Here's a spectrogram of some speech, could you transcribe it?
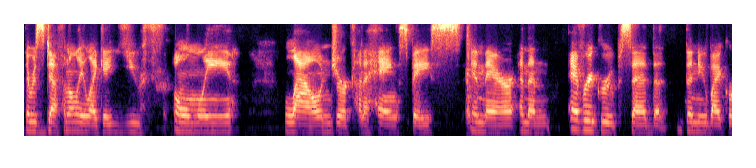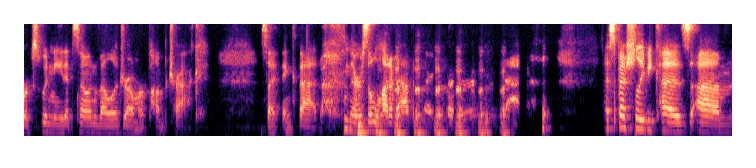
there was definitely like a youth only lounge or kind of hang space in there. And then every group said that the new Bike Works would need its own velodrome or pump track. So I think that there's a lot of appetite for that, especially because um,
